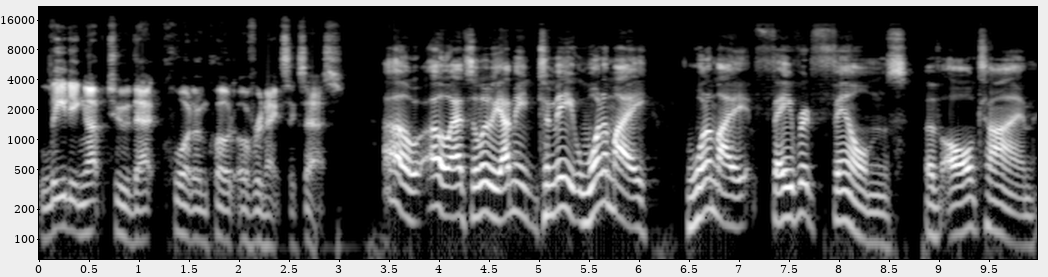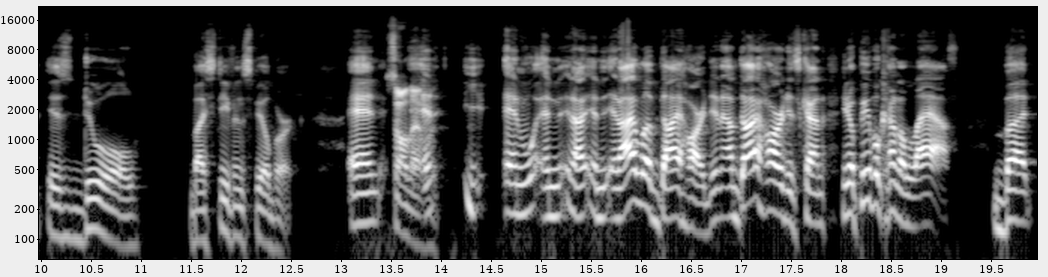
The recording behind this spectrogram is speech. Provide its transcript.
leading up to that quote unquote overnight success. Oh, oh, absolutely. I mean, to me, one of my one of my favorite films of all time is Duel by Steven Spielberg. And saw that and, one. And and and I, and, and I love Die Hard. And Die Hard is kind of you know people kind of laugh, but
